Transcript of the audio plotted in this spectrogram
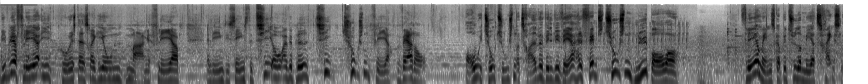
Vi bliver flere i hovedstadsregionen, mange flere. Alene de seneste 10 år er vi blevet 10.000 flere hvert år. Og i 2030 vil vi være 90.000 nye borgere. Flere mennesker betyder mere trængsel,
